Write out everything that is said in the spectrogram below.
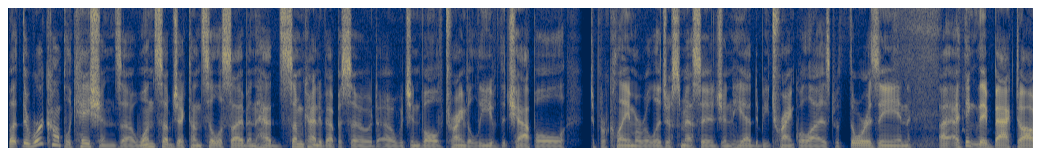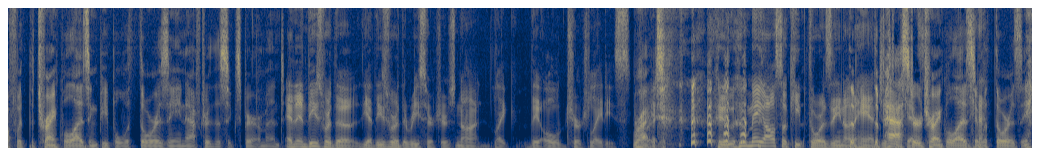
But there were complications. Uh, one subject on psilocybin had some kind of episode uh, which involved trying to leave the chapel to proclaim a religious message, and he had to be tranquilized with Thorazine. I, I think they backed off with the tranquilizing people with Thorazine after this experiment. And, and these were the yeah these were the researchers, not like the old church ladies, right? right? who who may also keep Thorazine on the, hand. The pastor tranquilized him with Thorazine.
